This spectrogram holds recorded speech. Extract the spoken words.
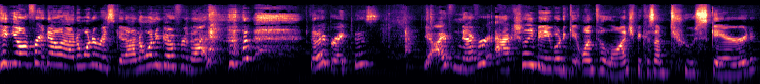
taking off right now and I don't want to risk it. I don't want to go for that. Did I break this? Yeah, I've never actually been able to get one to launch because I'm too scared.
